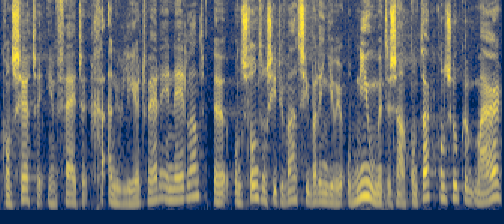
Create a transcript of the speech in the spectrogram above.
concerten in feite geannuleerd werden in Nederland, uh, ontstond een situatie waarin je weer opnieuw met de zaal contact kon zoeken, maar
